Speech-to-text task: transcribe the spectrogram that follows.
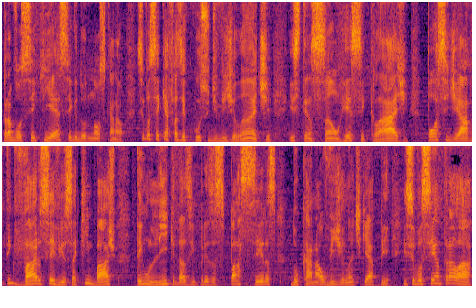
para você que é seguidor do nosso canal. Se você quer fazer curso de vigilante, extensão, reciclagem, posse de arma, tem vários serviços. Aqui embaixo tem um link das empresas parceiras do canal Vigilante QAP. E se você entrar lá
